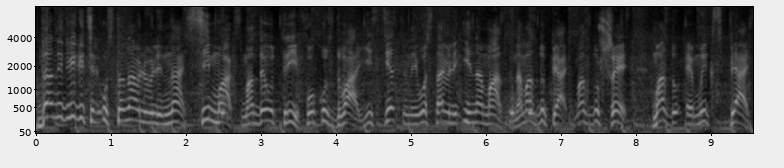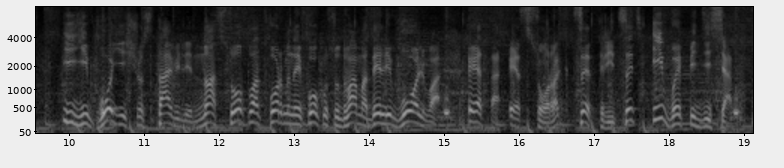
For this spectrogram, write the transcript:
Данный двигатель устанавливали на C-Max, Mondeo 3, Focus 2. Естественно, его ставили и на Mazda, на Mazda 5, Mazda 6, Mazda MX-5 и его еще ставили на соплатформенной Focus 2 модели Volvo. Это S40, C30 и V50.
